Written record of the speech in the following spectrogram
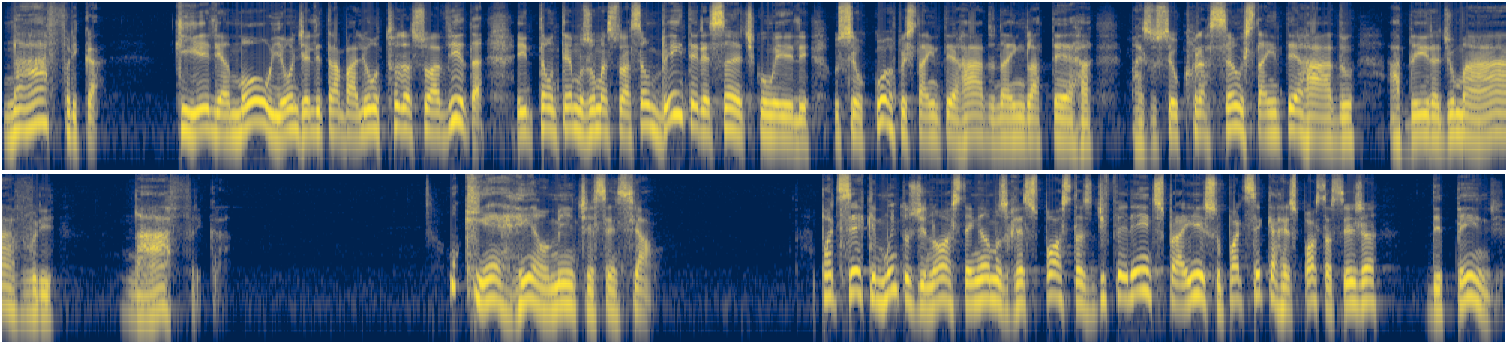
na África que ele amou e onde ele trabalhou toda a sua vida. Então temos uma situação bem interessante com ele. O seu corpo está enterrado na Inglaterra, mas o seu coração está enterrado à beira de uma árvore na África. O que é realmente essencial? Pode ser que muitos de nós tenhamos respostas diferentes para isso, pode ser que a resposta seja depende.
